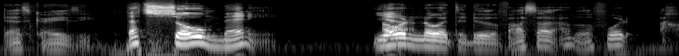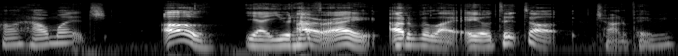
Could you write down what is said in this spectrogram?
that's crazy. That's so many. Yeah. I wouldn't know what to do if I saw I would 40. Huh? How much? Oh. Yeah, you would have. Right, I'd have been like, "Hey, yo, TikTok trying to pay me."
